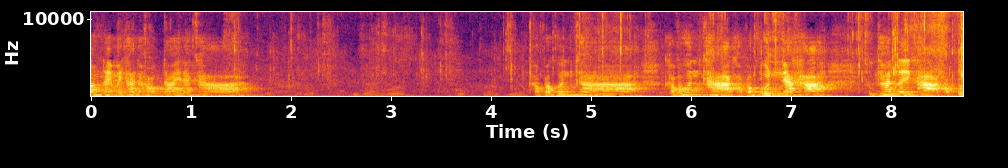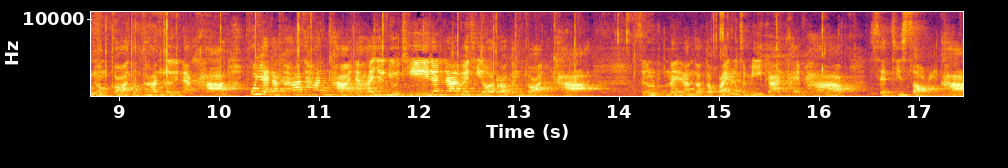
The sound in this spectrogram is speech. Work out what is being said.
กล้องไหนไม่ทันออกได้นะคะ ขอบพระคุณค่ะ ขอบพระคุณค่ะ ขอบพระคุณนะคะทุกท่านเลยค่ะ ขอบคุณองค์กรทุกท่านเลยนะคะ ผู้ใหญ่ทั้งห้าท่านค่ะนะคะ ยังอยู่ที่ด้านหน้าเวทีของเรากันก่อนค่ะ ซึ่งในลำดับต่อไปเราจะมีการถ่ายภาพเซตที่สองค่ะ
